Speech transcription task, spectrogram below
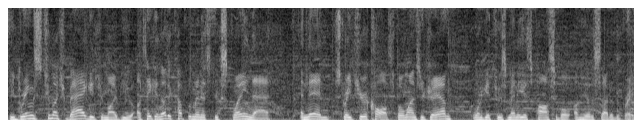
He brings too much baggage, in my view. I'll take another couple of minutes to explain that, and then straight to your calls. Phone lines are jammed. I want to get to as many as possible on the other side of the break.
